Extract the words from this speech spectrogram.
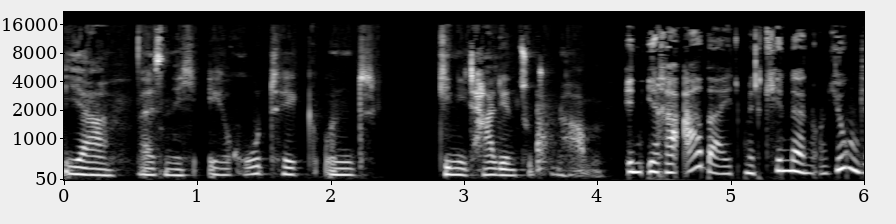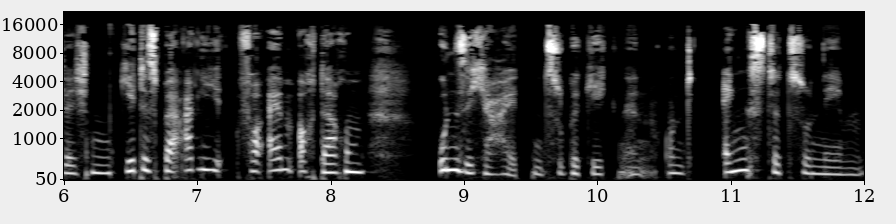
ja, weiß nicht, Erotik und Genitalien zu tun haben. In ihrer Arbeit mit Kindern und Jugendlichen geht es bei Agi vor allem auch darum, Unsicherheiten zu begegnen und Ängste zu nehmen.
